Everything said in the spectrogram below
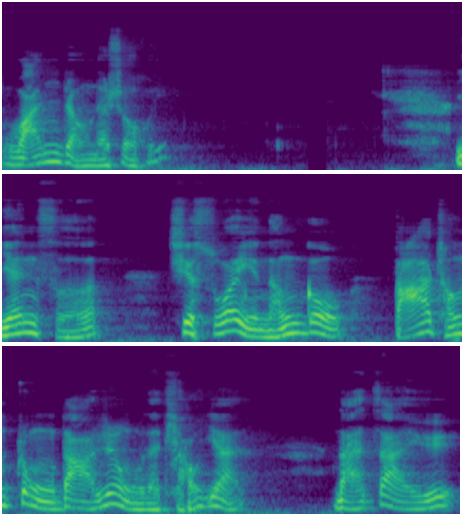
完整的社会，因此其所以能够。达成重大任务的条件，乃在于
